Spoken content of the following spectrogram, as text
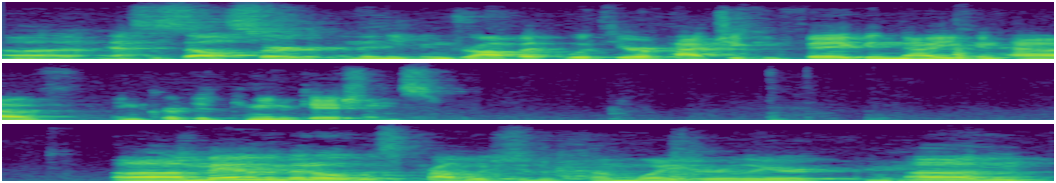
uh, SSL cert, and then you can drop it with your Apache config, and now you can have encrypted communications. Uh, man in the middle, this probably should have come way earlier. Um,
